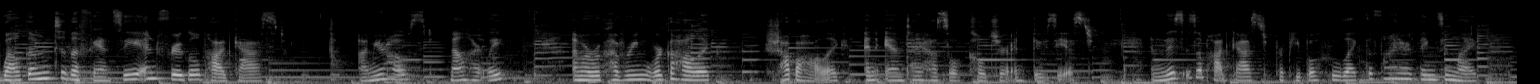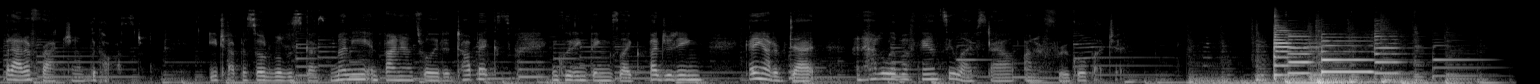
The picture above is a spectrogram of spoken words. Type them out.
Welcome to the Fancy and Frugal podcast. I'm your host, Mel Hartley. I'm a recovering workaholic, shopaholic, and anti hustle culture enthusiast. And this is a podcast for people who like the finer things in life, but at a fraction of the cost. Each episode will discuss money and finance related topics, including things like budgeting, getting out of debt, and how to live a fancy lifestyle on a frugal budget.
